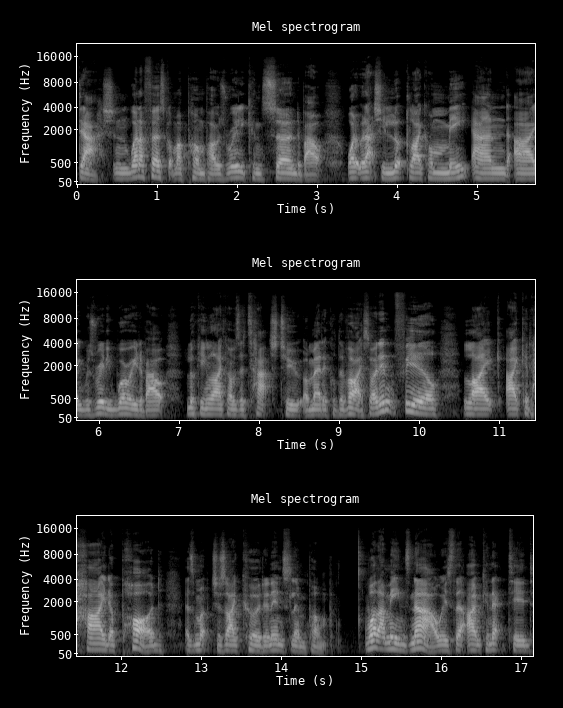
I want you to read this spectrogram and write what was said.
Dash. And when I first got my pump, I was really concerned about what it would actually look like on me. And I was really worried about looking like I was attached to a medical device. So I didn't feel like I could hide a pod as much as I could an insulin pump. What that means now is that I'm connected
